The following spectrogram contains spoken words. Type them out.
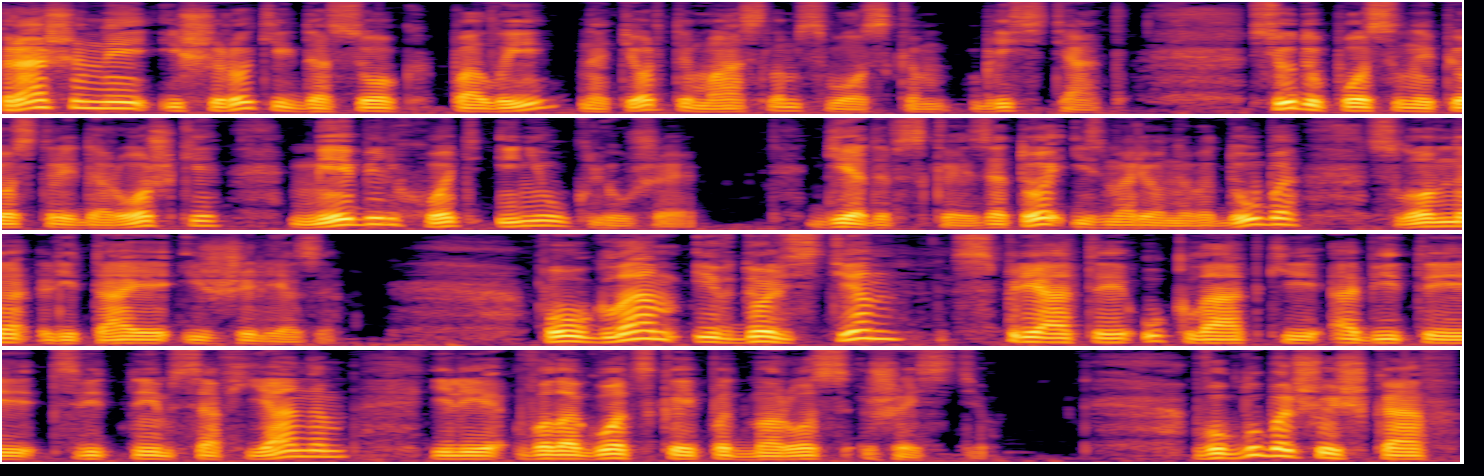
Крашенные из широких досок полы натерты маслом с воском, блестят. Всюду посланы пестрые дорожки, мебель хоть и неуклюжая. Дедовская, зато из мореного дуба, словно летая из железа. По углам и вдоль стен спряты укладки, обитые цветным софьяном или вологодской подмороз жестью. В углу большой шкаф,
